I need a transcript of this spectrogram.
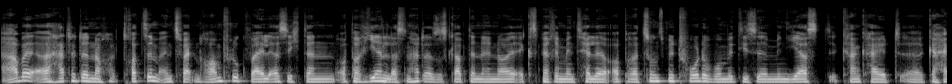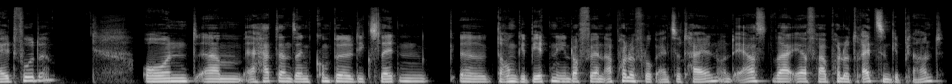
aber er hatte dann noch trotzdem einen zweiten Raumflug, weil er sich dann operieren lassen hat. Also es gab dann eine neue experimentelle Operationsmethode, womit diese Meniere-Krankheit äh, geheilt wurde. Und ähm, er hat dann seinen Kumpel Dick Slayton äh, darum gebeten, ihn doch für einen Apollo-Flug einzuteilen. Und erst war er für Apollo 13 geplant,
